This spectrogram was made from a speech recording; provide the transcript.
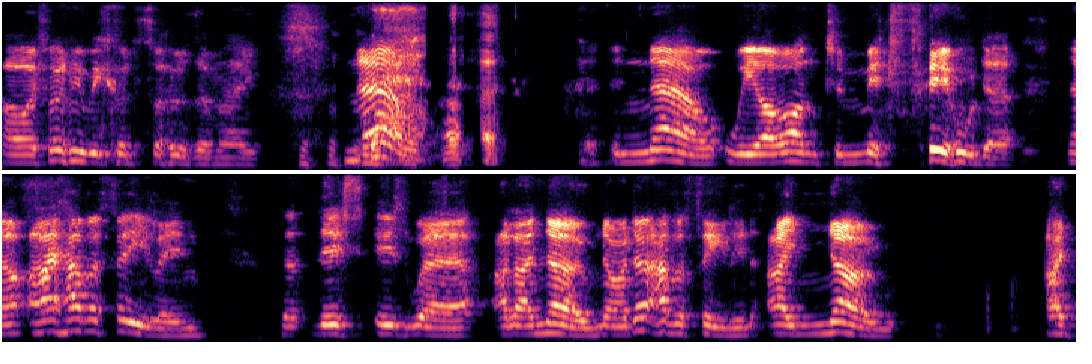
Oh, if only we could throw them, eh? Now, now we are on to midfielder. Now, I have a feeling that this is where, and I know, no, I don't have a feeling, I know. I,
